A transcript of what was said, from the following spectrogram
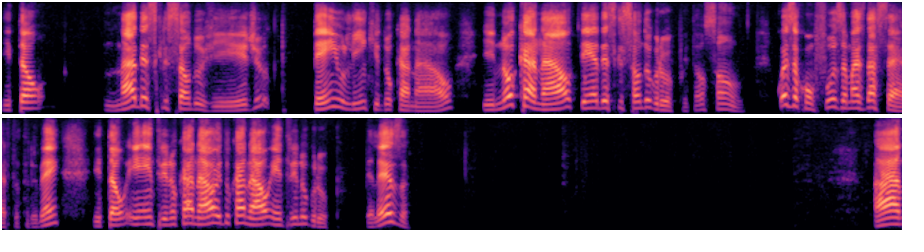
Então, na descrição do vídeo tem o link do canal e no canal tem a descrição do grupo. Então, são coisa confusa, mas dá certo, tudo bem? Então, entre no canal e do canal entre no grupo. Beleza? Ah,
